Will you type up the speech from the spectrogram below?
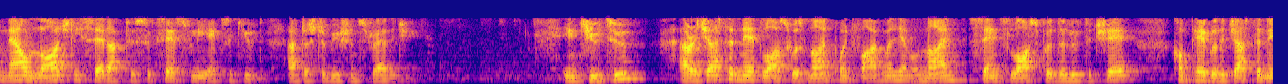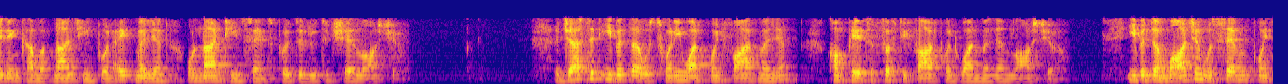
now largely set up to successfully execute our distribution strategy. In Q2, our adjusted net loss was 9.5 million or $0.09 loss per diluted share, compared with adjusted net income of 19.8 million or $0.19 per diluted share last year. Adjusted EBITDA was 21.5 million compared to 55.1 million last year. EBITDA margin was 7.6%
